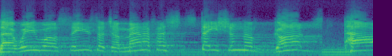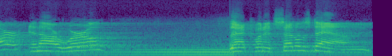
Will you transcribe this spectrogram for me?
that we will see such a manifestation of God's power in our world that when it settles down,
